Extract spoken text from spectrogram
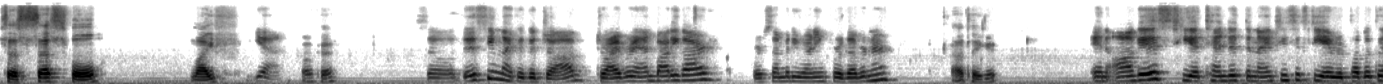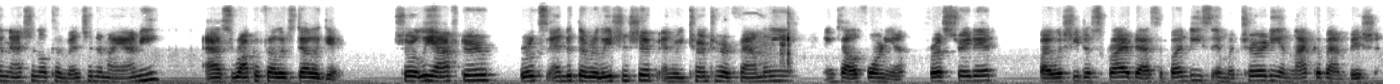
successful life. Yeah. Okay. So this seemed like a good job, driver and bodyguard for somebody running for governor. I'll take it. In August, he attended the 1968 Republican National Convention in Miami as Rockefeller's delegate. Shortly after, Brooks ended the relationship and returned to her family in California, frustrated by what she described as Bundy's immaturity and lack of ambition.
